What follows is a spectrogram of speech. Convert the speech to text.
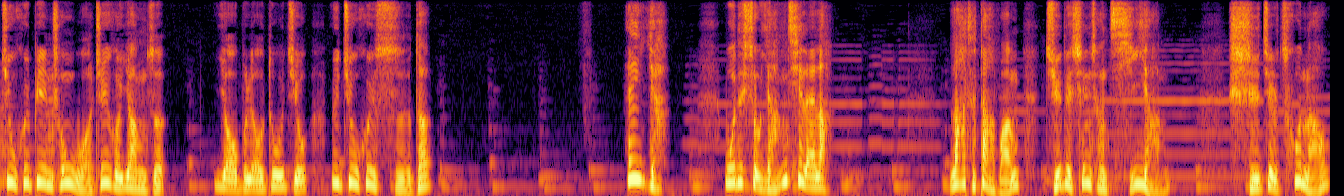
就会变成我这个样子，要不了多久就会死的。哎呀，我的手痒起来了！邋遢大王觉得身上奇痒，使劲搓挠，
